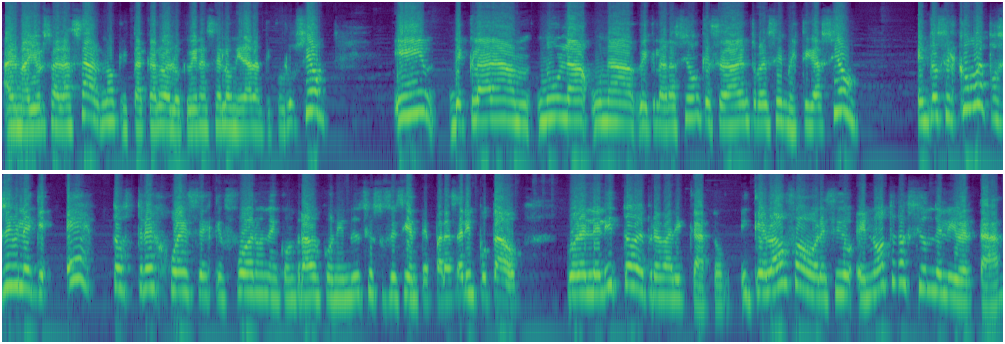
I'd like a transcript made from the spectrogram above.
al mayor Salazar, ¿no? que está a cargo de lo que viene a ser la unidad de anticorrupción. Y declara nula una declaración que se da dentro de esa investigación entonces, ¿cómo es posible que estos tres jueces que fueron encontrados con indicios suficientes para ser imputados por el delito de prevaricato y que lo han favorecido en otra acción de libertad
